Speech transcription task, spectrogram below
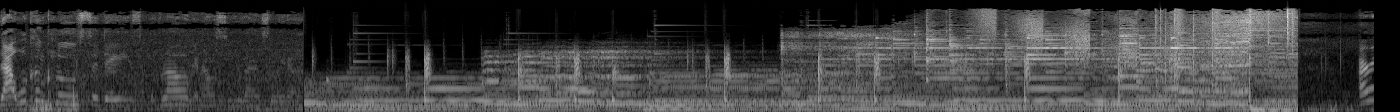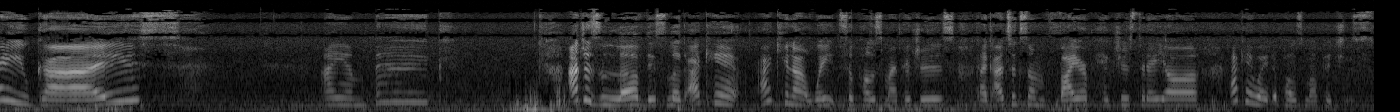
that will conclude today's vlog, and I'll see you guys later. Love this look. I can't I cannot wait to post my pictures. Like I took some fire pictures today, y'all. I can't wait to post my pictures.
